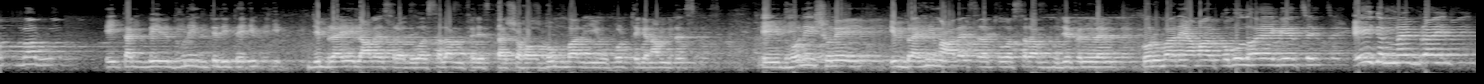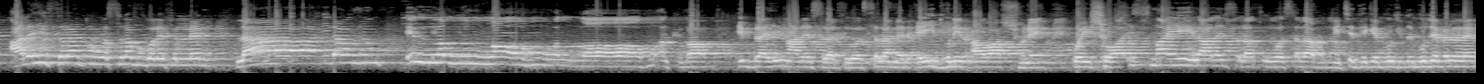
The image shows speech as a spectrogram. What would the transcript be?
আকবার। এই তাকবীর ধ্বনি দিতে দিতে জিব্রাইল আলাইহিসসালাম ফেরেশতা সহ দুম্বা নিয়ে উপর থেকে নামতেছে। এই ধ্বনি শুনে ইব্রাহিম আলাইহিসসালাম বুঝে ফেললেন, কোরবানি আমার কবুল হয়ে গিয়েছে। এই জন্য ইব্রাহিম আলাইহিসসালাম বলে ফেললেন, লা ইলাহা ইল্লাল্লাহু, আল্লাহু আকবার। ইব্রাহিম আলাইহিসসালামের এই ধ্বনির আওয়াজ শুনে ওই সোয়া ইসমাইল আলাইহিসসালাম নিচে থেকে বুঝতে বুঝে ফেললেন,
